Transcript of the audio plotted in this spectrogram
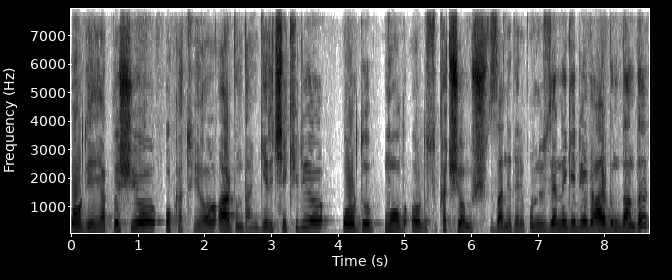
orduya yaklaşıyor, ok atıyor, ardından geri çekiliyor. Ordu Moğol ordusu kaçıyormuş zannederek onun üzerine geliyor ve ardından da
